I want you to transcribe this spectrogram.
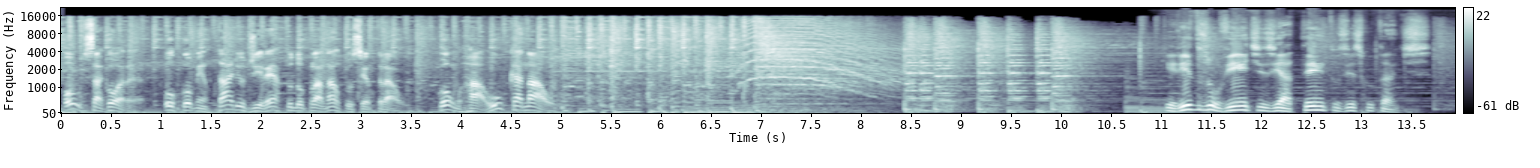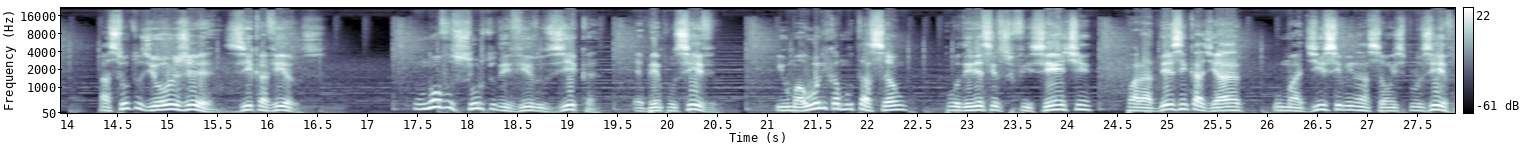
Ouça agora o comentário direto do Planalto Central, com Raul Canal. Queridos ouvintes e atentos escutantes, assunto de hoje: Zika vírus. Um novo surto de vírus Zika é bem possível e uma única mutação poderia ser suficiente para desencadear uma disseminação explosiva.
